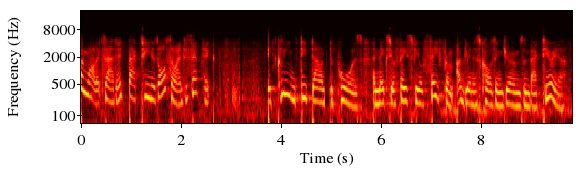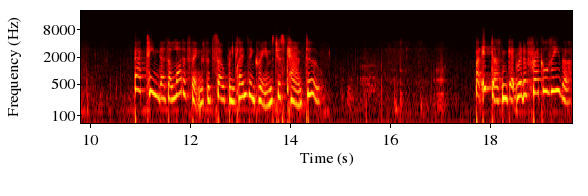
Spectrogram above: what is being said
And while it's at it, Bactine is also antiseptic. It cleans deep down to pores and makes your face feel safe from ugliness-causing germs and bacteria. Bactine does a lot of things that soap and cleansing creams just can't do. But it doesn't get rid of freckles either.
